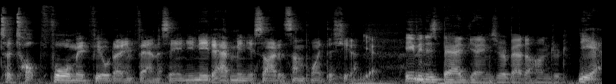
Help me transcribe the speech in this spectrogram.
to top four midfielder in fantasy, and you need to have him in your side at some point this year. yeah, even his bad games are about hundred. Yeah,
